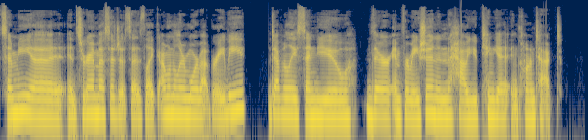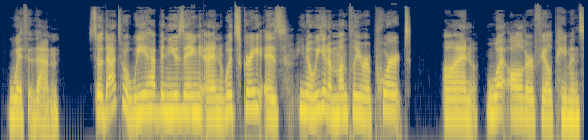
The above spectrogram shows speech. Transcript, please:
send me a Instagram message that says like, I want to learn more about gravy. Definitely send you their information and how you can get in contact with them. So that's what we have been using. And what's great is, you know, we get a monthly report on what all of our failed payments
